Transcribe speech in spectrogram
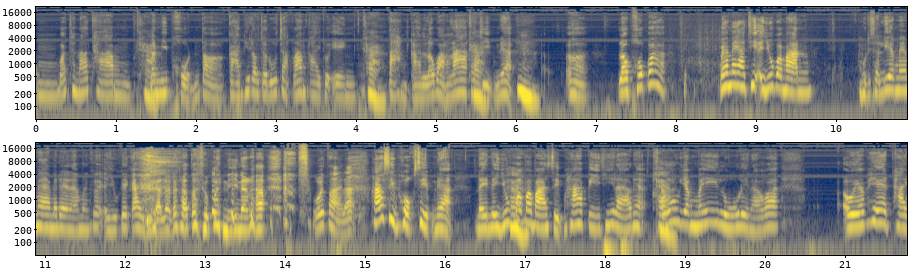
ม วัฒนธรรม มันมีผลต่อการที่เราจะรู้จักร่างกายตัวเองต่างกันระหว่างหน้ากับจิ๋มเนี่ยเราพบว่าแม่แม่ที่อายุประมาณ หมดฉันเรียกแม่แม่ไม่ได้นะ มันก็อายุใกล้ๆดิฉันแล้วนะคะตอนทุกวันนี้นะคะ โอ้ยตายละห้าสิบหกสิบเนี่ย ในในยุคเมื่อประมาณสิบห้าปีที่แล้วเนี่ย เขายังไม่รู้เลยนะว่าอวัยวะเพศภาย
